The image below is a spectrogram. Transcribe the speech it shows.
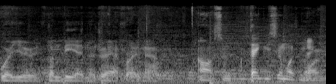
where you're going to be at in the draft right now. Awesome. Thank you so much, Marvin.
